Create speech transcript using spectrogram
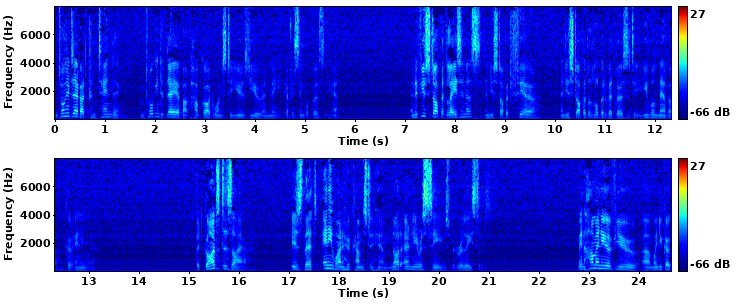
I'm talking today about contending. I'm talking today about how God wants to use you and me, every single person here. And if you stop at laziness and you stop at fear and you stop at a little bit of adversity, you will never go anywhere. But God's desire is that anyone who comes to Him not only receives but releases. I mean, how many of you, um, when you go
